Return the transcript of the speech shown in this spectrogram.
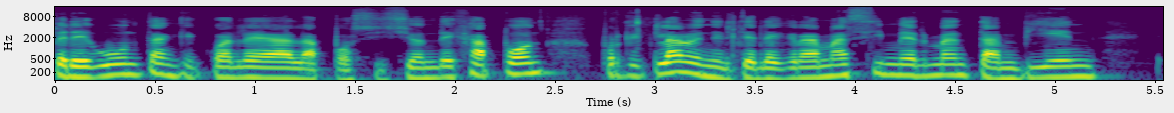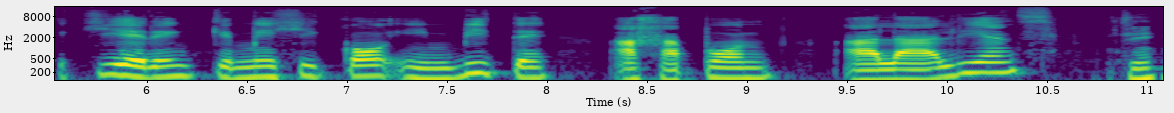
preguntan que cuál era la posición de Japón, porque claro, en el telegrama Zimmerman también quieren que México invite a Japón a la alianza. Sí,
